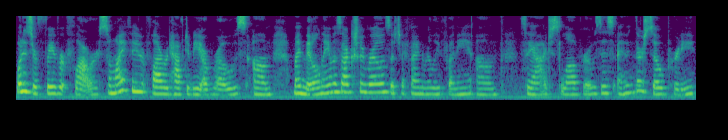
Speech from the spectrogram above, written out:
what is your favorite flower? So my favorite flower would have to be a rose. Um, my middle name is actually Rose, which I find really funny. Um, so yeah, I just love roses. I think they're so pretty.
